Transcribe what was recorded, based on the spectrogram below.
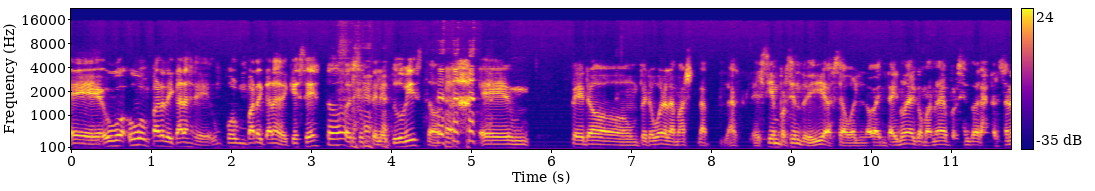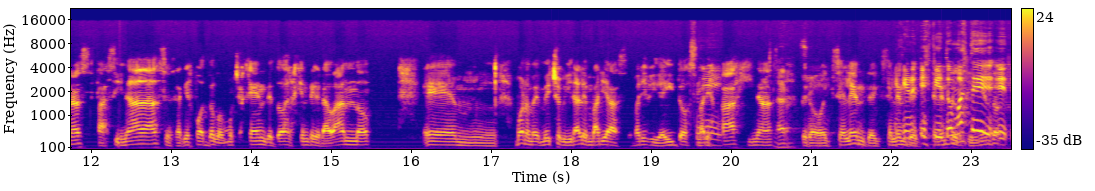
Eh, hubo, hubo un par de caras de un, par de caras de qué es esto, es un Teletubbies, em, pero, pero bueno, la, la, el 100% diría, o sea, o el 99,9% de las personas fascinadas, se saqué foto con mucha gente, toda la gente grabando. Em, bueno, me, he hecho viral en varias, varios videitos, varias páginas, pero excelente, excelente. Es que, tomaste, eh,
